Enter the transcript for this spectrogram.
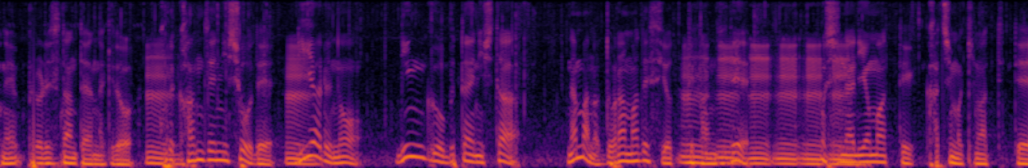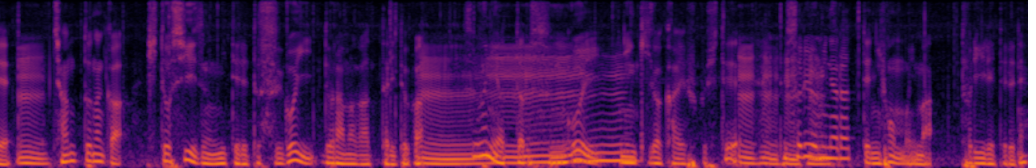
うねプロレス団体なんだけど、うん。これ完全にショーで、うん。リアルのリングを舞台にした生のドラマですよって感じで、もうシナリオもあって勝ちも決まってて、うん。ちゃんとなんか一シーズン見てるとすごいドラマがあったりとか、うん。そういう風にやったらすごい人気が回復して、それを見習って日本も今取り入れてるね。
